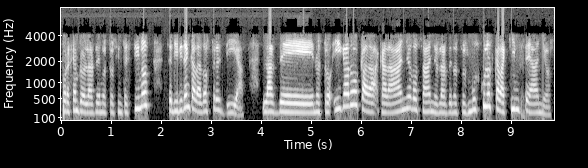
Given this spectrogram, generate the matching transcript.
Por ejemplo, las de nuestros intestinos se dividen cada dos, tres días. Las de nuestro hígado cada, cada año, dos años. Las de nuestros músculos cada 15 años.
